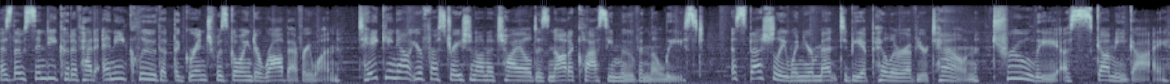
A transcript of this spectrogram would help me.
as though Cindy could have had any clue that the Grinch was going to rob everyone. Taking out your frustration on a child is not a classy move in the least especially when you're meant to be a pillar of your town. Truly a scummy guy.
